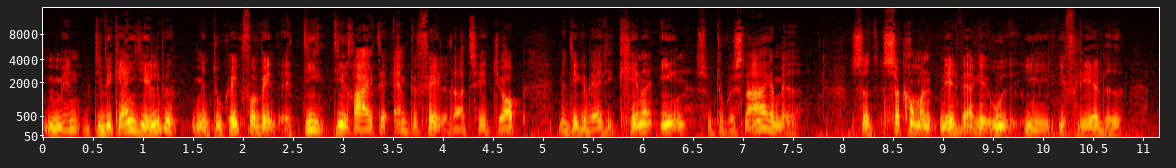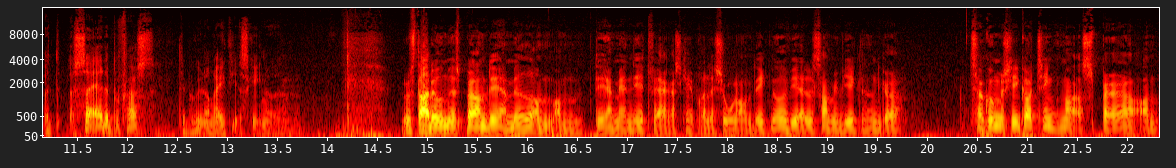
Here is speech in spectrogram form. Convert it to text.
Men de vil gerne hjælpe, men du kan ikke forvente, at de direkte anbefaler dig til et job, men det kan være, at de kender en, som du kan snakke med. Så, så kommer netværket ud i, i flere led. Og, og så er det på først, det begynder rigtigt at ske noget. Nu starter jeg ud med at spørge om det her med, om, om det her med at netværke og skabe relationer, om det er ikke noget, vi alle sammen i virkeligheden gør så kunne jeg måske godt tænke mig at spørge om,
